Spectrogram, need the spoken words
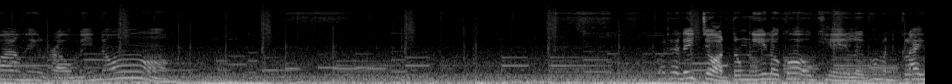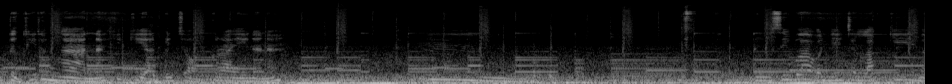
ว่างให้เราไหมเนาะก็ถ้าได้จอดตรงนี้เราก็โอเคเลยเพราะมันใกล้ตึกที่ทำงานนะขี้เกียจไปจอดไกลนะนะ ซิว่าวันนี้จะลัคกี้ไหม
